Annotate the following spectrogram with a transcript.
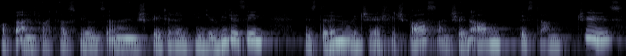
hoffe einfach, dass wir uns in einem späteren Video wiedersehen. Bis dahin wünsche ich euch viel Spaß, einen schönen Abend. Bis dann. Tschüss.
